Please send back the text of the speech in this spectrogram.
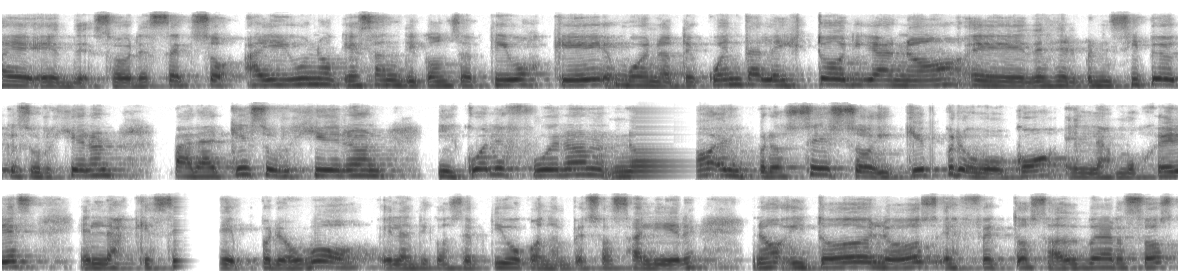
eh, sobre sexo, hay uno que es anticonceptivos que, bueno, te cuenta la historia, ¿no? Eh, desde el principio de que surgieron, para qué surgieron y cuáles fueron, ¿no? El proceso y qué provocó en las mujeres en las que se probó el anticonceptivo cuando empezó a salir, ¿no? Y todos los efectos adversos,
